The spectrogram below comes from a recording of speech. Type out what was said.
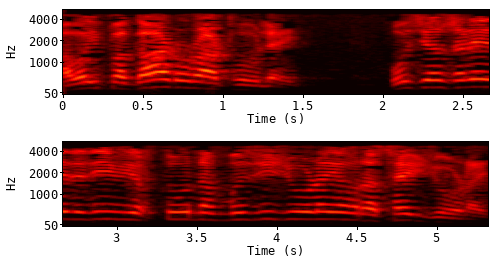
او ای په گاډو راټولې اوس یو سړی د دې ویختو نه مزي جوړي او رسي جوړي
